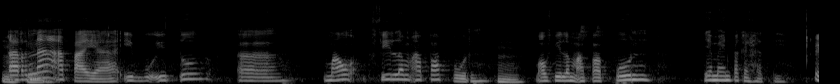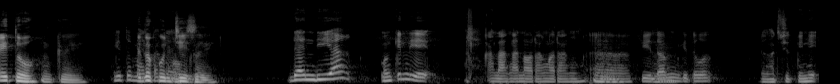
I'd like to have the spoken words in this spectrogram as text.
Karena apa ya, ibu itu eh, mau film apa pun, Hmm. mau film apa pun dia main pakai hati. Itu, Oke. Itu main itu pakai kunci hati. sih. Dan dia mungkin di kalangan orang-orang eh, Hmm. film gitu dengan shoot ini,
